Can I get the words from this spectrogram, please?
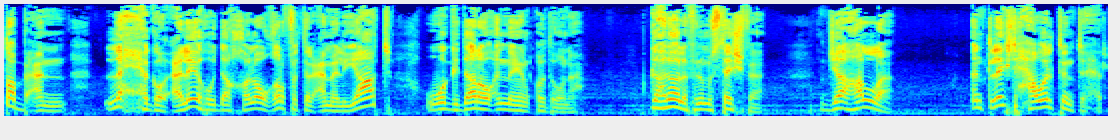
طبعا لحقوا عليه ودخلوه غرفة العمليات وقدروا إنه ينقذونه. قالوا له في المستشفى جاه الله أنت ليش تحاول تنتحر؟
